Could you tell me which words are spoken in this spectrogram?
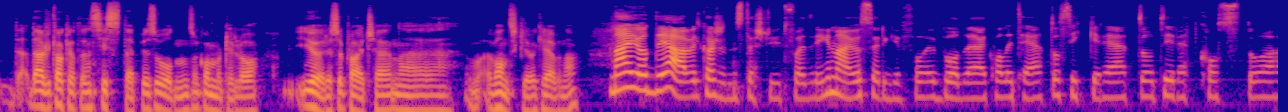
det, er vel ikke akkurat den siste episoden som kommer til å gjøre supply chain vanskelig og krevende. Nei, og det er vel kanskje den største utfordringen, er jo å sørge for både kvalitet og sikkerhet og til rett kost og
